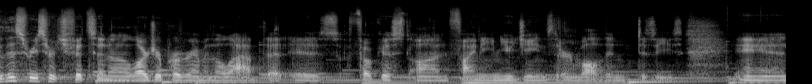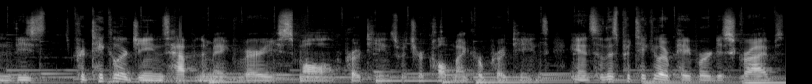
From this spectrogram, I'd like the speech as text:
this research fits in a larger program in the lab that is focused on finding new genes that are involved in disease. And these particular genes happen to make very small proteins, which are called microproteins. And so this particular paper describes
